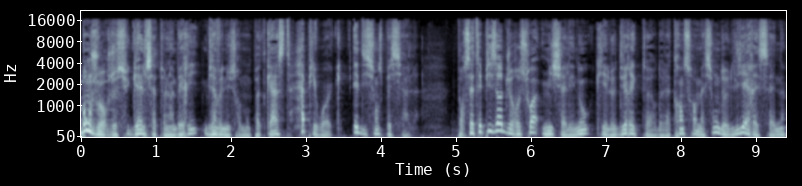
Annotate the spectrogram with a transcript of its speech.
Bonjour, je suis Gaël Châtelain-Berry. Bienvenue sur mon podcast Happy Work, édition spéciale. Pour cet épisode, je reçois Michel Hainaut, qui est le directeur de la transformation de l'IRSN,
